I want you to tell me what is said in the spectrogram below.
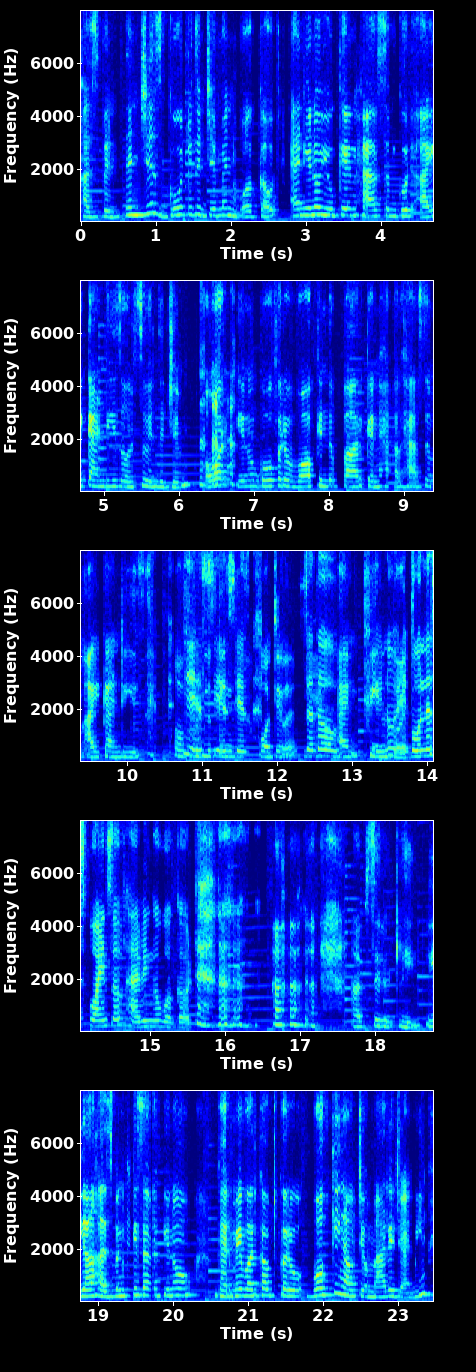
husband then just go to the gym and work out and you know you can have some good eye candies also in the gym or you know go for a walk in the park and have, have some eye candies of yes, good looking yes, yes. whatever so the and feel you know, good. bonus points of having a workout Absolutely या हस्बैंड के साथ यू नो घर में वर्कआउट करो working out your marriage I mean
